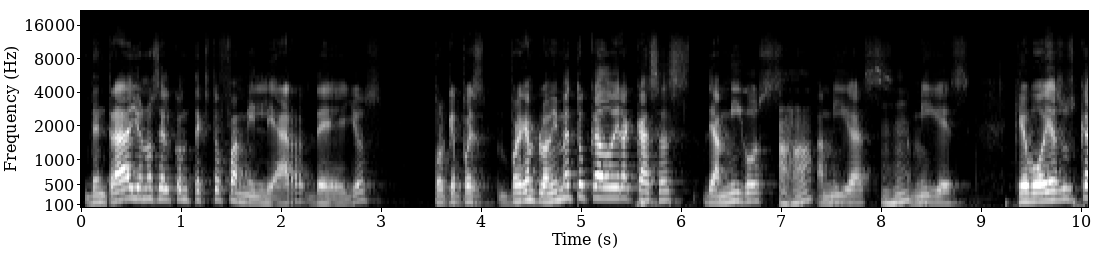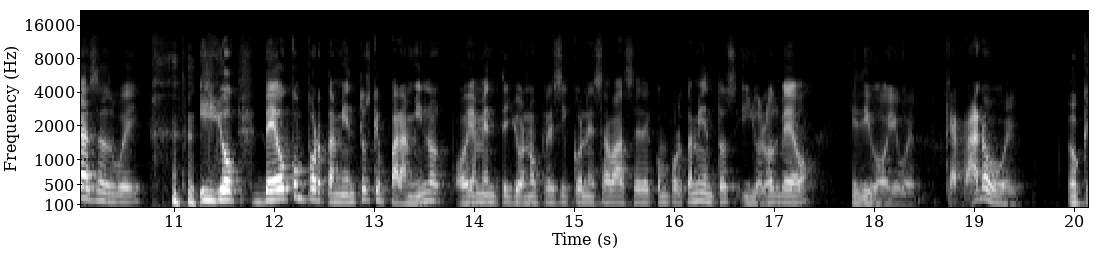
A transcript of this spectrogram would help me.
de entrada yo no sé el contexto familiar de ellos. Porque, pues, por ejemplo, a mí me ha tocado ir a casas de amigos, Ajá. amigas, amigues, que voy a sus casas, güey, y yo veo comportamientos que para mí no, obviamente yo no crecí con esa base de comportamientos, y yo los veo y digo, oye, güey, qué raro, güey. Ok.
